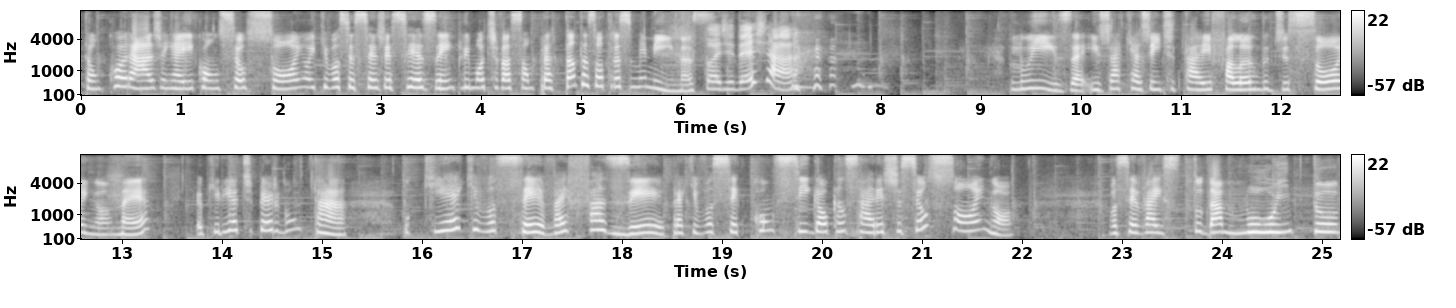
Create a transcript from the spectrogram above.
Então, coragem aí com o seu sonho e que você seja esse exemplo e motivação para tantas outras meninas. Pode deixar. Luísa, e já que a gente está aí falando de sonho, né? Eu queria te perguntar, o que é que você vai fazer para que você consiga alcançar este seu sonho? Você vai estudar muito,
